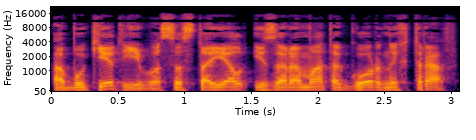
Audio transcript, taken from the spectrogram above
а букет его состоял из аромата горных трав.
